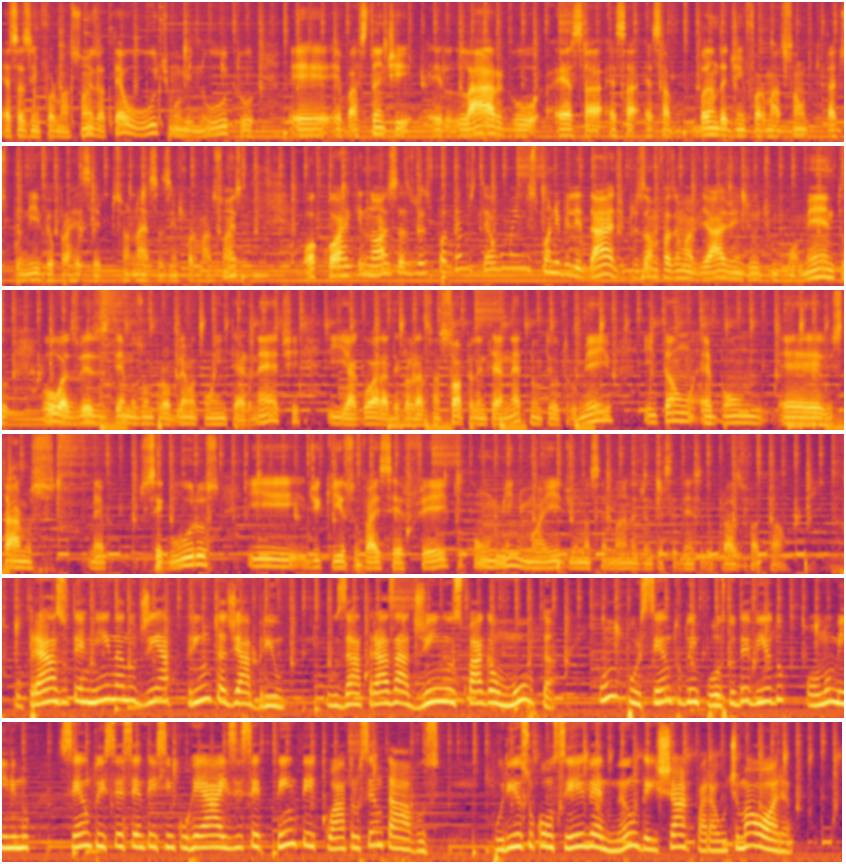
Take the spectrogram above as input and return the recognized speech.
essas informações até o último minuto, é, é bastante é largo essa, essa, essa banda de informação que está disponível para recepcionar essas informações. Ocorre que nós às vezes podemos ter alguma indisponibilidade, precisamos fazer uma viagem de último momento, ou às vezes temos um problema com a internet e agora a declaração é só pela internet, não tem outro meio. Então é bom é, estarmos né, seguros e de que isso vai ser feito com um mínimo aí de uma semana de antecedência do prazo fatal. O prazo termina no dia 30 de abril. Os atrasadinhos pagam multa 1% do imposto devido, ou no mínimo R$ 165,74. Por isso, o conselho é não deixar para a última hora.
